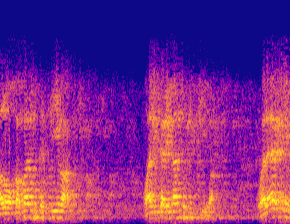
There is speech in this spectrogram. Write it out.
الوقفات كثيرة. والكلمات كثيرة. ولكن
